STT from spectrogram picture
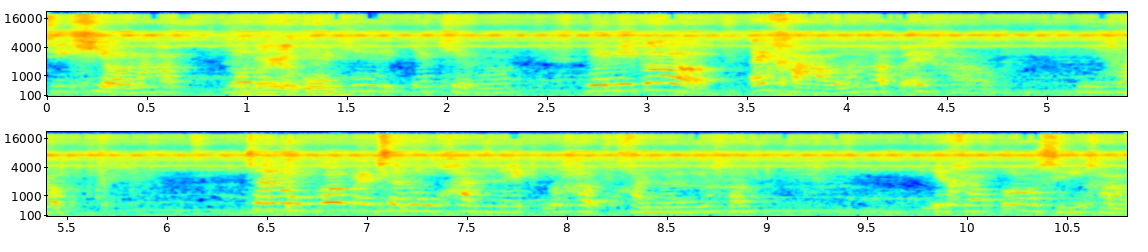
สีเขียวนะครับต่อไปครับผมชื่อยักษ์เขียวนะครับเดี๋ยวนี้ก็ไอ้ขาวนะครับ ไอ้ขาวนี่ครับ สนุก็เป็นสนุคันเล็กนะครับคันนั้นนะครับนี่ครับก็สีขาว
